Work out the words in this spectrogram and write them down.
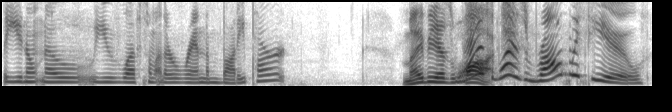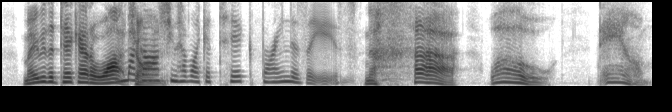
But you don't know you've left some other random body part? maybe his watch. What is wrong with you? Maybe the tick had a watch oh my on. gosh, you have like a tick brain disease. Nah, whoa, damn,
